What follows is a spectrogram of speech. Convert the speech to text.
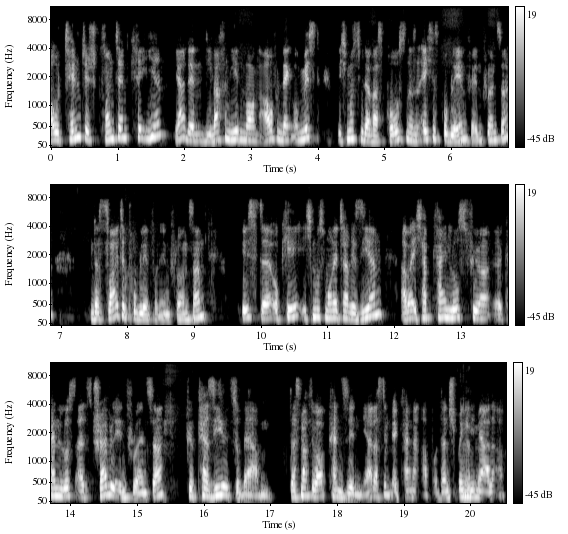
authentisch Content kreieren, ja, denn die wachen jeden Morgen auf und denken, oh Mist, ich muss wieder was posten. Das ist ein echtes Problem für Influencer. Und das zweite Problem von Influencern ist, äh, okay, ich muss monetarisieren, aber ich habe keine Lust für, äh, keine Lust als Travel-Influencer für Persil zu werben. Das macht überhaupt keinen Sinn, ja, das nimmt mir keiner ab und dann springen ja. die mir alle ab.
